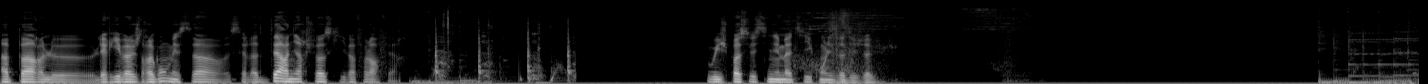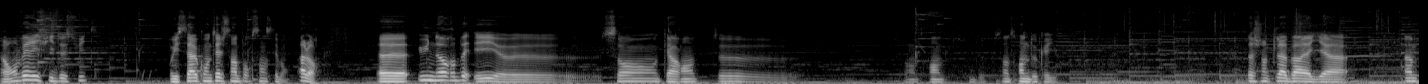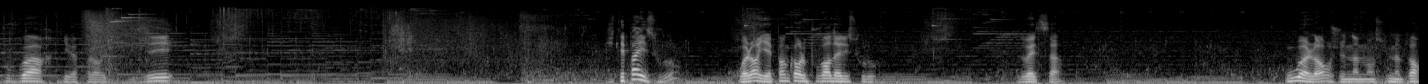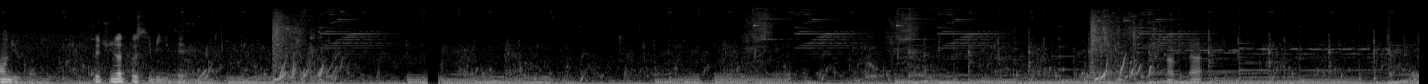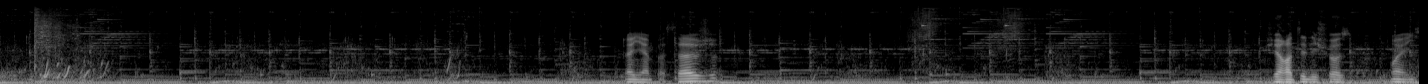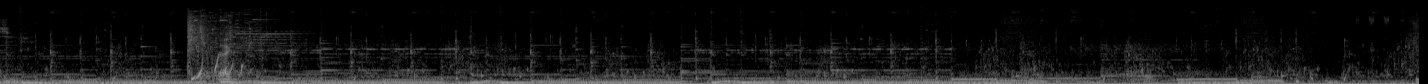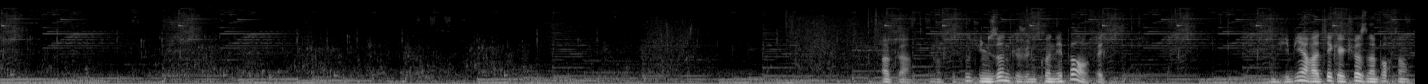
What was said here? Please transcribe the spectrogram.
à part le, les rivages dragons, mais ça, c'est la dernière chose qu'il va falloir faire. Oui, je passe les cinématiques, on les a déjà vues. Alors on vérifie de suite. Oui, ça a compté le 100%, c'est bon. Alors, euh, une orbe et 140... 132, 132 cailloux. Sachant que là-bas, il y a un pouvoir qu'il va falloir utiliser. J'étais pas allé sous l'eau Ou alors il n'y avait pas encore le pouvoir d'aller sous l'eau Ça doit être ça. Ou alors je ne m'en suis même pas rendu compte. C'est une autre possibilité. Là, il y a un passage. J'ai raté des choses. Ouais, ici. Hop. Donc c'est toute une zone que je ne connais pas en fait. Donc j'ai bien raté quelque chose d'important.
